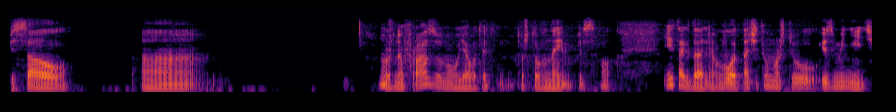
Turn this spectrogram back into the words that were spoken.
писал э, нужную фразу, ну, я вот эти, то, что в name писал, и так далее. Вот, значит, вы можете изменить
